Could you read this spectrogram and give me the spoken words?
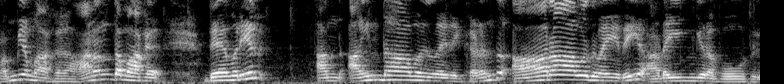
ரம்யமாக ஆனந்தமாக தேவரீர் அந்த ஐந்தாவது வயதை கடந்து ஆறாவது வயதை அடைங்கிற போது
